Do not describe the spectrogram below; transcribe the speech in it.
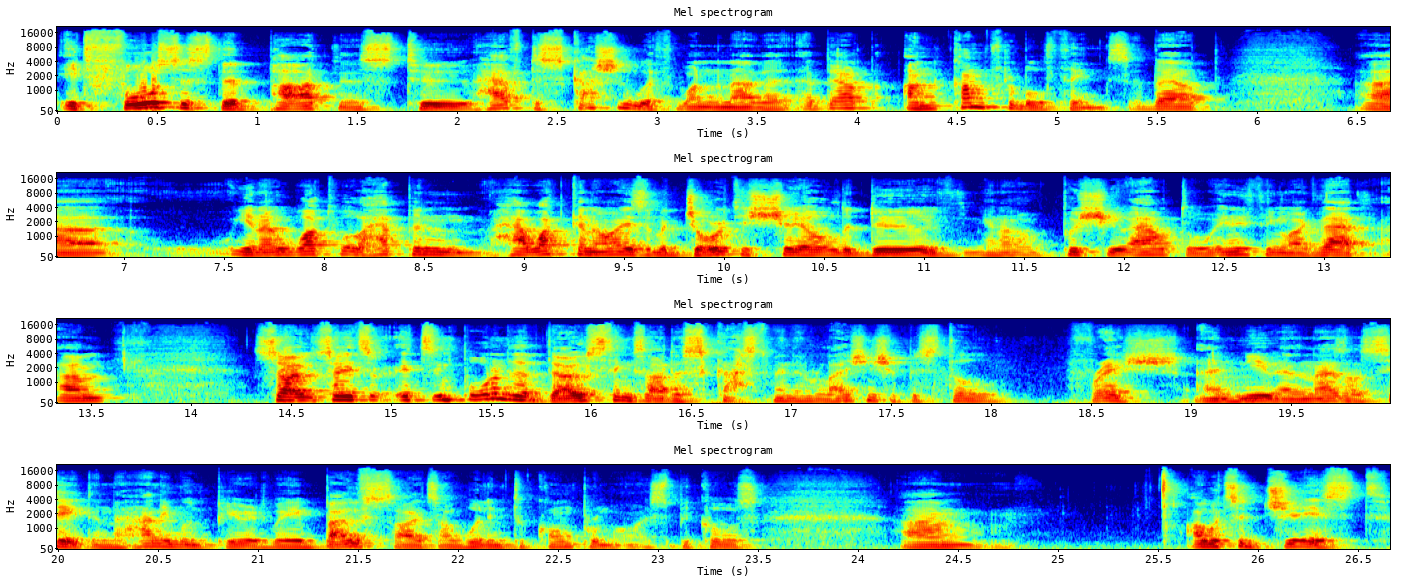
it forces the partners to have discussion with one another about uncomfortable things about uh, you know what will happen how what can i as a majority shareholder do if you know push you out or anything like that. Um, so so it's it's important that those things are discussed when the relationship is still fresh and new and as i said in the honeymoon period where both sides are willing to compromise because um, i would suggest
